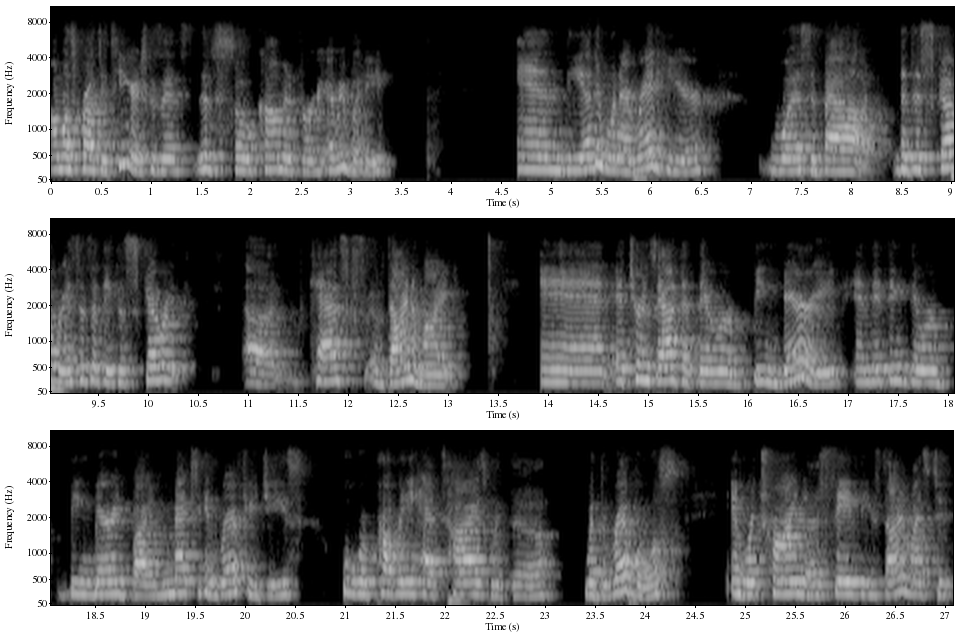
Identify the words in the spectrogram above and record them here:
almost brought to tears because it's this so common for everybody. And the other one I read here was about the discovery. It says that they discovered uh, casks of dynamite, and it turns out that they were being buried, and they think they were being buried by Mexican refugees who were probably had ties with the with the rebels, and were trying to save these dynamites to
